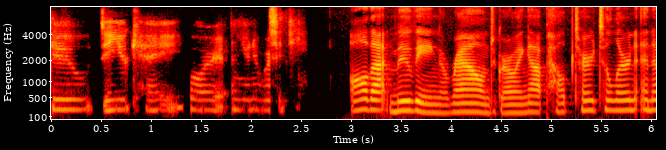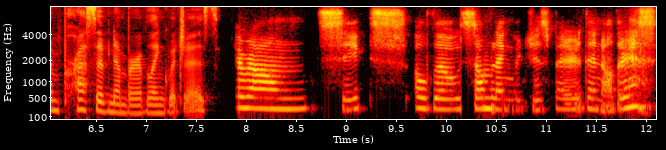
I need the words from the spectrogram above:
to the UK for a university. All that moving around growing up helped her to learn an impressive number of languages. Around six, although some languages better than others.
